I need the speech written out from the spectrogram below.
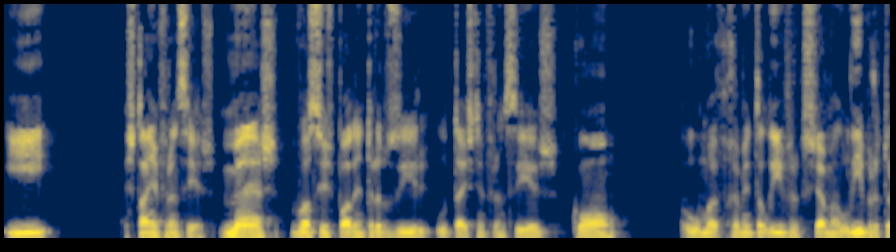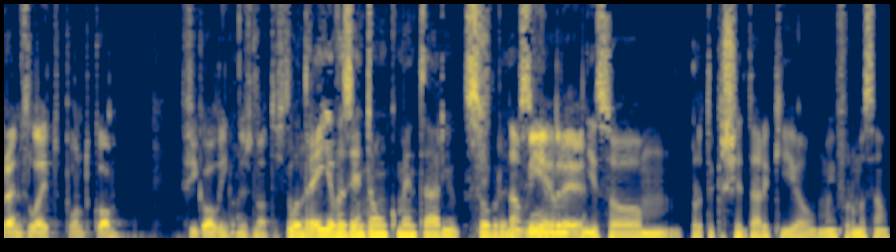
e está em francês, mas vocês podem traduzir o texto em francês com uma ferramenta livre que se chama libretranslate.com. Fica o link Pronto. nas notas também. O André ia fazer então um comentário sobre... Não, Sim, ia, André. Ia só hum, pronto, acrescentar aqui uma informação.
